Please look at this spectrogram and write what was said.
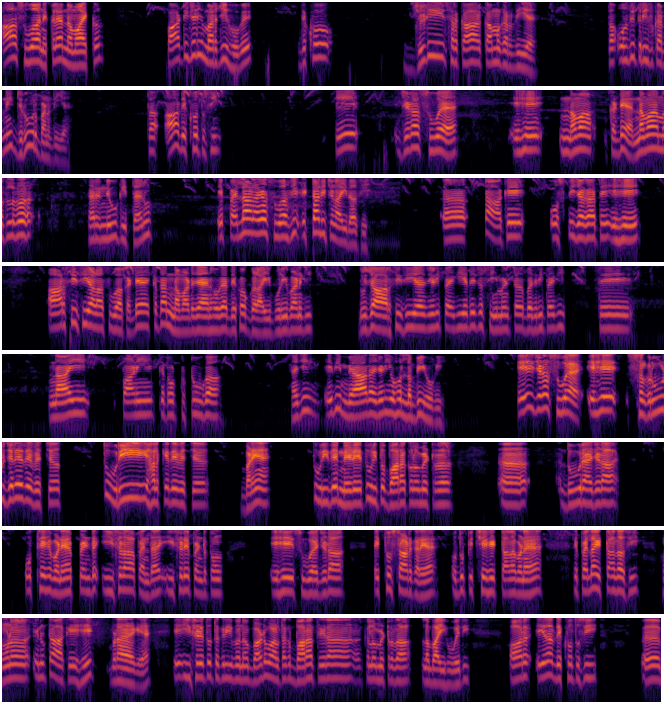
ਆ ਸੂਆ ਨਿਕਲਿਆ ਨਵਾਂ ਇੱਕ। ਪਾਰਟੀ ਜਿਹੜੀ ਮਰਜ਼ੀ ਹੋਵੇ, ਦੇਖੋ, ਜਿਹੜੀ ਸਰਕਾਰ ਕੰਮ ਕਰਦੀ ਹੈ, ਤਾਂ ਉਸ ਦੀ ਤਾਰੀਫ ਕਰਨੀ ਜ਼ਰੂਰ ਬਣਦੀ ਹੈ। ਤਾਂ ਆਹ ਦੇਖੋ ਤੁਸੀਂ, ਇਹ ਜਿਹੜਾ ਸੂਆ ਹੈ, ਇਹ ਨਵਾਂ ਕੱਢਿਆ, ਨਵਾਂ ਮਤਲਬ ਰੀਨਿਊ ਕੀਤਾ ਇਹਨੂੰ। ਇਹ ਪਹਿਲਾਂ ਵਾਲਾ ਜਿਹੜਾ ਸੂਆ ਸੀ, ਇੱਟਾਂ ਦੀ ਚਣਾਈ ਦਾ ਸੀ। ਅ ਢਾਹ ਕੇ ਉਸ ਦੀ ਜਗ੍ਹਾ ਤੇ ਇਹ ਆਰਸੀਸੀ ਵਾਲਾ ਸੂਆ ਕੱਢਿਆ, ਇੱਕ ਤਾਂ ਨਵਾਂ ਡਿਜ਼ਾਈਨ ਹੋ ਗਿਆ, ਦੇਖੋ ਗਲਾਈ ਪੂਰੀ ਬਣ ਗਈ। ਦੂਜਾ ਆਰਸੀਸੀ ਹੈ ਜਿਹੜੀ ਪੈ ਗਈ, ਇਹਦੇ 'ਚੋਂ ਸੀਮੈਂਟ ਬਜਰੀ ਪੈ ਗਈ ਤੇ ਨਾ ਹੀ ਪਾਣੀ ਕਿਤੋਂ ਟੁੱਟੂਗਾ। ਹੈ ਜੀ, ਇਹਦੀ ਮਿਆਦ ਹੈ ਜਿਹੜੀ ਉਹ ਲੰਬੀ ਹੋ ਗਈ। ਇਹ ਜਿਹੜਾ ਸੂਆ ਹੈ, ਇਹ ਸੰਗਰੂਰ ਜ਼ਿਲ੍ਹੇ ਦੇ ਵਿੱਚ ਧੂਰੀ ਹਲਕੇ ਦੇ ਵਿੱਚ ਬਣਿਆ ਧੂਰੀ ਦੇ ਨੇੜੇ, ਧੂਰੀ ਤੋਂ 12 ਕਿਲੋਮੀਟਰ ਦੂਰ ਹੈ ਜਿਹੜਾ ਉੱਥੇ ਇਹ ਬਣਿਆ, ਪਿੰਡ ਈਸੜਾ ਪੈਂਦਾ ਈਸੜੇ ਪਿੰਡ ਤੋਂ ਇਹ ਸੂਆ ਜਿਹੜਾ ਇੱਥੋਂ ਸਟਾਰਟ ਕਰਿਆ ਉਦੋਂ ਪਿੱਛੇ ਇਹ ਇੱਟਾਂ ਦਾ ਬਣਿਆ ਹੈ ਤੇ ਪਹਿਲਾਂ ਇੱਟਾਂ ਦਾ ਸੀ, ਹੁਣ ਇਹਨੂੰ ਢਾਹ ਕੇ ਇਹ ਬਣਾਇਆ ਗਿਆ ਇਹ ਈਸੜੇ ਤੋਂ ਤਕਰੀਬਨ ਬਰਡਵਾਲ ਤੱਕ 12 13 ਕਿਲੋਮੀਟਰ ਦਾ ਲੰਬਾਈ ਹੋਊ ਇਹਦੀ। ਔਰ ਇਹਦਾ ਦੇਖੋ ਤੁਸੀਂ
